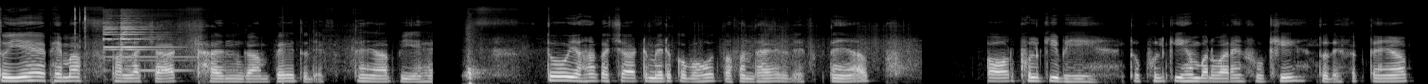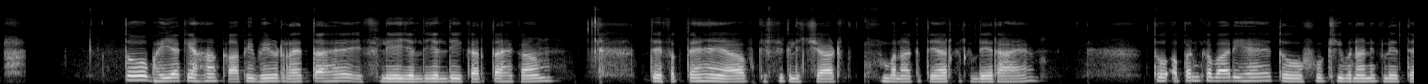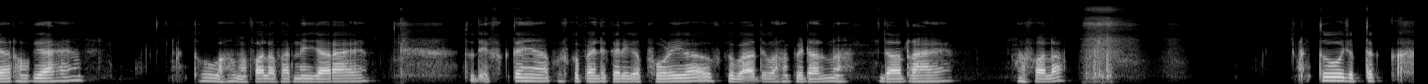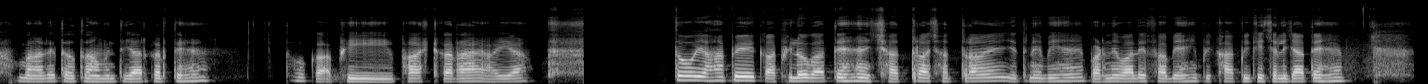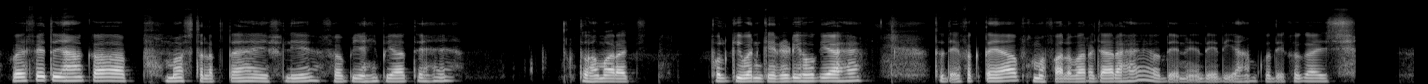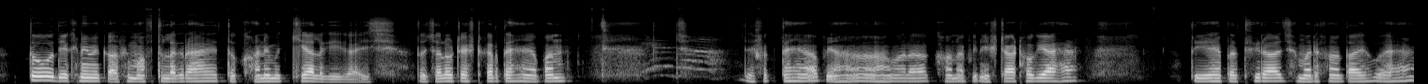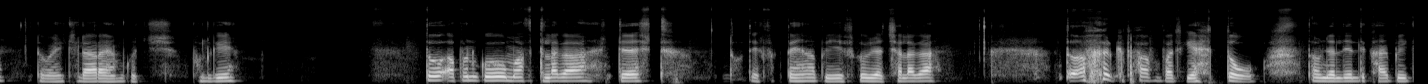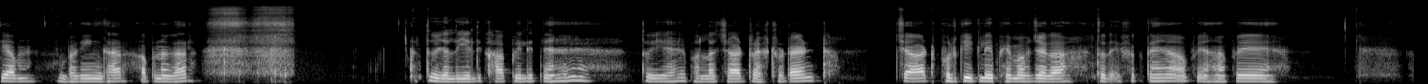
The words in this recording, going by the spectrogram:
तो ये है फ़ेमस भल्ला चाट हनगाम पे तो देख सकते हैं आप ये है। तो यहाँ का चाट मेरे को बहुत पसंद है देख सकते हैं आप। और फुल्की भी तो फुल्की हम बनवा रहे हैं सूखी तो देख सकते हैं आप। तो भैया के यहाँ काफ़ी भीड़ रहता है, इसलिए जल्दी जल्दी करता है काम। देख सकते हैं आप, किसी के लिए चाट बना के तैयार करके दे रहा है। तो अपन का बारी है तो सूखी बनाने के लिए तैयार हो गया है। तो वहाँ मसाला भरने जा रहा है। तो देख सकते हैं आप, उसको पहले करेगा, फोड़ेगा, उसके बाद वहाँ पे डालना, डाल रहा है मसाला। तो जब तक बना लेता हो तो हम इंतज़ार करते हैं। तो काफ़ी फास्ट कर रहा है भैया। तो यहाँ पे काफ़ी लोग आते हैं छात्रा छात्राएँ जितने भी हैं, पढ़ने वाले सब यहीं पे खा पी के चले जाते हैं। वैसे तो यहाँ का मस्त लगता है इसलिए सब यहीं पे आते हैं। तो हमारा फुल्की बन के रेडी हो गया है। तो देख सकते हैं आप, मसाला भरा जा रहा है और देने दे दिया हमको, देखो गाइज़ तो देखने में काफ़ी मस्त लग रहा है तो खाने में क्या लगेगा इस तो चलो टेस्ट करते हैं अपन। देख सकते हैं आप, यहाँ हमारा खाना पीना स्टार्ट हो गया है। तो ये है पृथ्वीराज हमारे साथ आए हुए हैं। तो वही खिला रहे हैं हम कुछ फुलकी तो अपन को मस्त लगा टेस्ट। तो देख सकते हैं आप, ये इसको भी अच्छा लगा। तो अगर कबाब बच गया तो। तो हम जल्दी जल्दी खा पी के हम भगेंगे घर, अपना घर। तो जल्दी जल्दी खा पी लेते हैं। तो ये है भल्ला चाट रेस्टोरेंट। चाट फुल्की के लिए फ़ेमस जगह। तो देख सकते हैं आप, यहाँ पे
